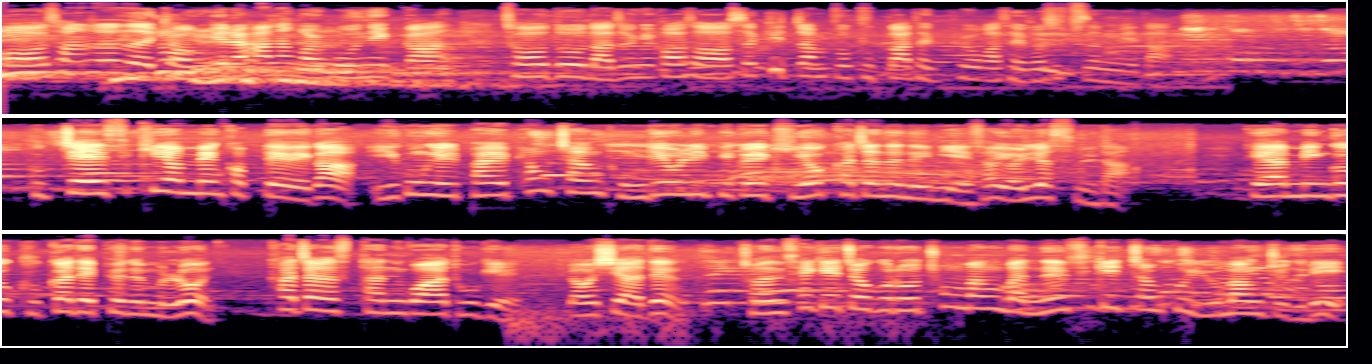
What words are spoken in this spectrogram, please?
어, 선수들 경기를 하는 걸 보니까 저도 나중에 커서 스키 점프 국가대표가 되고 싶습니다. 국제 스키 연맹컵 대회가 2018 평창 동계올림픽을 기억하자는 의미에서 열렸습니다. 대한민국 국가대표는 물론 카자흐스탄과 독일, 러시아 등 전 세계적으로 촉망받는 스키 점프 유망주들이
